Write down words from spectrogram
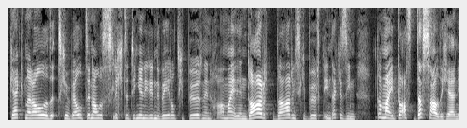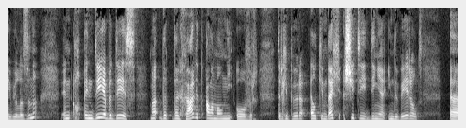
Kijk naar al het geweld en alle slechte dingen die in de wereld gebeuren. En, oh, amai, en daar, daar is gebeurd in dat gezin. Amai, dat, dat zou jij niet willen. Hè? En, en die hebben deze. Maar daar gaat het allemaal niet over. Er gebeuren elke dag shitty dingen in de wereld. Uh,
